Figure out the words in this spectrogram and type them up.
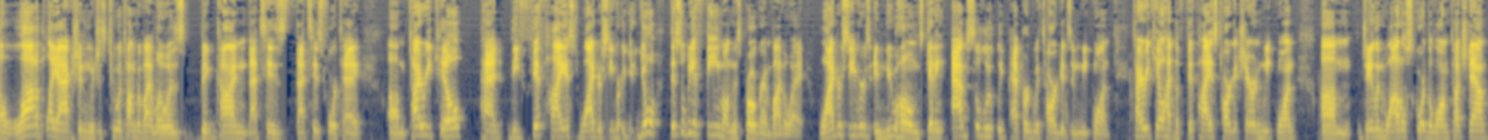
a lot of play action, which is Tua Tagovailoa's big time. That's his that's his forte. Um, Tyreek Hill had the fifth highest wide receiver. You'll this will be a theme on this program, by the way. Wide receivers in new homes getting absolutely peppered with targets in week one. Tyreek Hill had the fifth highest target share in week one. Um, Jaylen Waddle scored the long touchdown.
